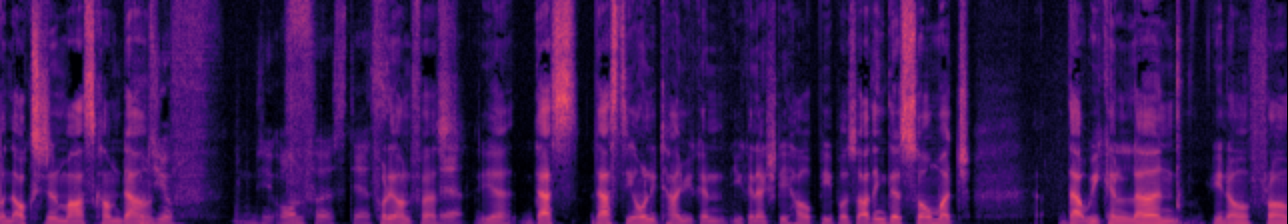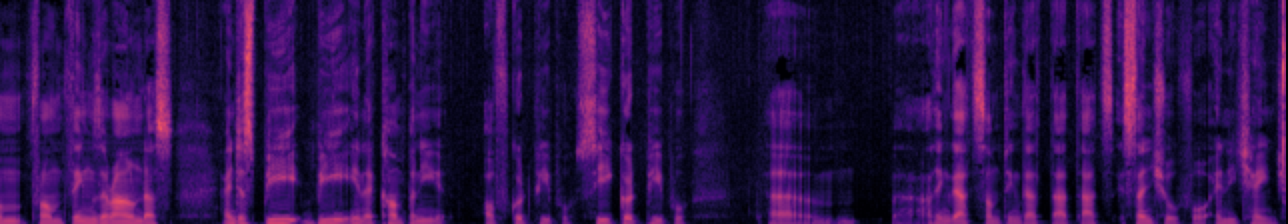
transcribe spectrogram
when the oxygen masks come down, On first, yes. put it on first. Yeah. Yeah. that's that's the only time you can you can actually help people. So I think there's so much that we can learn, you know, from from things around us, and just be be in a company of good people, see good people. Um, I think that's something that, that that's essential for any change.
